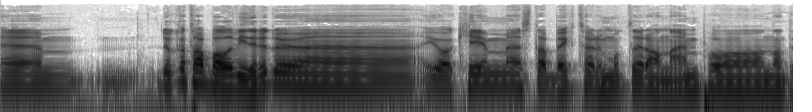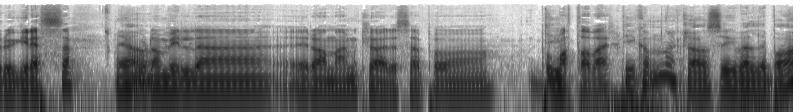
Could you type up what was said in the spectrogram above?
Ehm, du kan ta ballet videre, du. eh, Joakim Stabæk tar imot Ranheim på Nadderudgresset. Ja. Hvordan vil eh, Ranheim klare seg på, på De- matta der? De kan klare seg veldig bra.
